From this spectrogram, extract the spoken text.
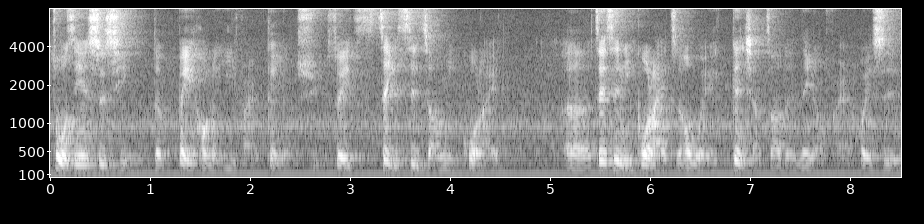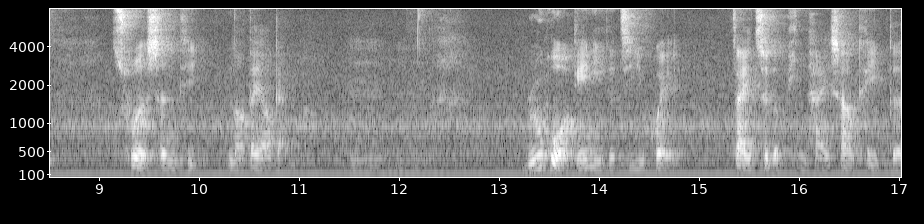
做这件事情的背后的意义反而更有趣。所以这一次找你过来，呃，这次你过来之后，我也更想知道的内容反而会是除了身体，脑袋要干嘛？如果给你一个机会，在这个平台上可以跟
